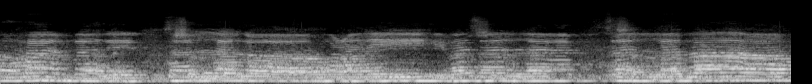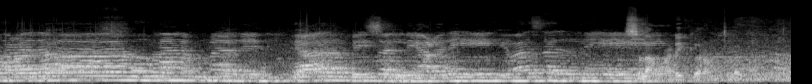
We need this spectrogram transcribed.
محمد. صلى الله عليه وسلم صلى الله على محمد يا رب صل عليه وسلم السلام عليكم ورحمة الله وبركاته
